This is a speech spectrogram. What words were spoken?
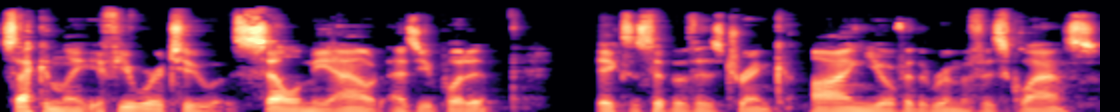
Secondly, if you were to sell me out, as you put it, takes a sip of his drink, eyeing you over the rim of his glass.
